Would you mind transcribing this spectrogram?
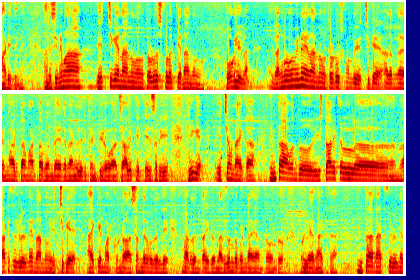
ಮಾಡಿದ್ದೀನಿ. ಅದು ಸಿನಿಮಾ ಹೆಚ್ಚಿಗೆ ನಾನು ತೊಡಗಿಸ್ಕೊಳ್ಳೋಕ್ಕೆ ನಾನು ಹೋಗಲಿಲ್ಲ. ರಂಗಭೂಮಿನೇ ನಾನು ತೊಡಗಿಸ್ಕೊಂಡು ಹೆಚ್ಚಿಗೆ ಅದನ್ನೇ ಮಾಡ್ತಾ ಮಾಡ್ತಾ ಬಂದೆ. ರಣಧೀರ್ ಕಂಠೀರವ ಚಾಲುಕ್ಯ ಕೇಸರಿ ಹೀಗೆ ಎಚ್ ಎಂ ನಾಯಕ ಇಂಥ ಒಂದು ಹಿಸ್ಟಾರಿಕಲ್ ನಾಟಕಗಳನ್ನೇ ನಾನು ಹೆಚ್ಚಿಗೆ ಆಯ್ಕೆ ಮಾಡಿಕೊಂಡು ಆ ಸಂದರ್ಭದಲ್ಲಿ ಮಾಡಿದಂಥ ಇದು ನರಗುಂದ ಬಂಡಾಯ ಅಂತ ಒಂದು ಒಳ್ಳೆಯ ನಾಟಕ. ಇಂಥ ನಾಟಕಗಳನ್ನೇ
